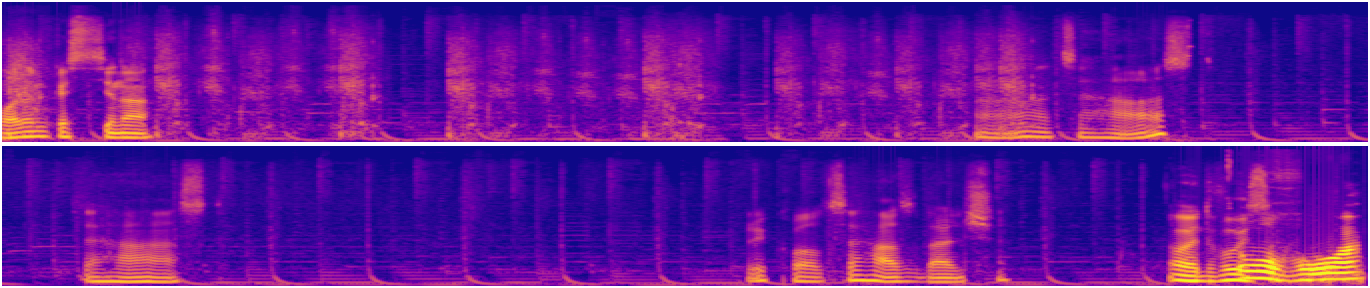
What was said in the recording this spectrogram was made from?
Голенька стіна. А, це гаст. Це гаст. Прикол, це гаст далі. Ой, двоє. Ого!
